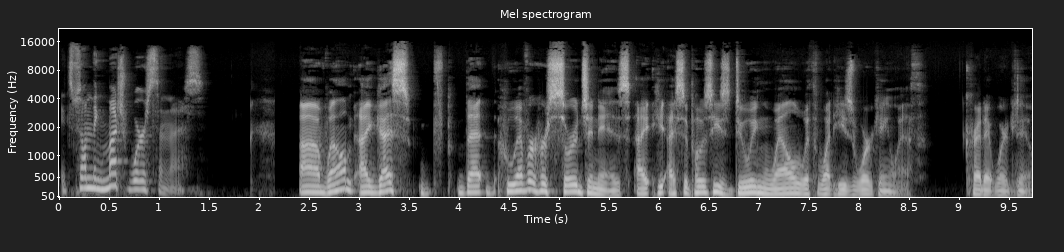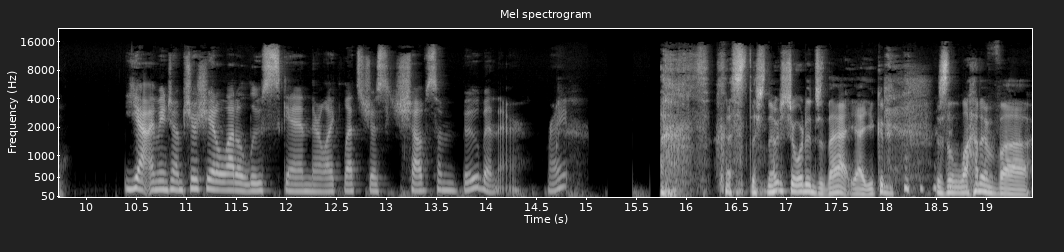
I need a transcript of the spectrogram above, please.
it's something much worse than this. Uh, well, I guess that whoever her surgeon is, I, I suppose he's doing well with what he's working with. Credit where due. Yeah, I mean, I'm sure she had a lot of loose skin. They're like, let's just shove some boob in there, right? there's no shortage of that. Yeah, you could. There's a lot of uh,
